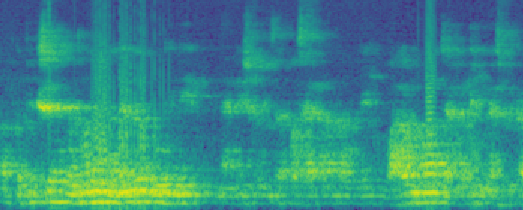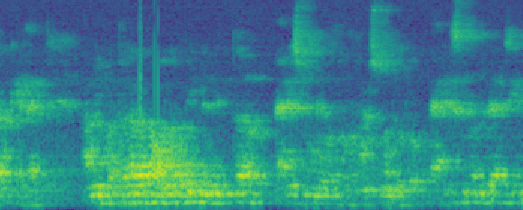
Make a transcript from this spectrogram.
प्रत्यक्ष प्रधानमंत्री नरेंद्र मोदीने ज्ञानेश्वरीचा पसायला उल्लेख वारंवार जागतिक व्यासपीठावर केलाय आम्ही पत्रकाराला ऑलिम्पिक निमित्त पॅरिसमध्ये होतो फ्रान्समध्ये होतो. पॅरिसमधल्या जी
